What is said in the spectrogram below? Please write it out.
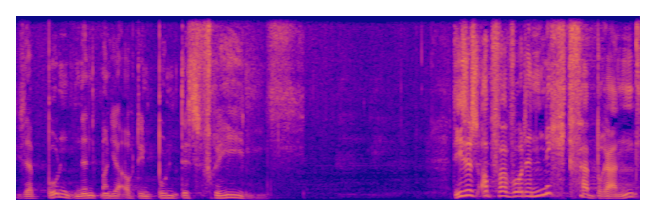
Dieser Bund nennt man ja auch den Bund des Friedens. Dieses Opfer wurde nicht verbrannt,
